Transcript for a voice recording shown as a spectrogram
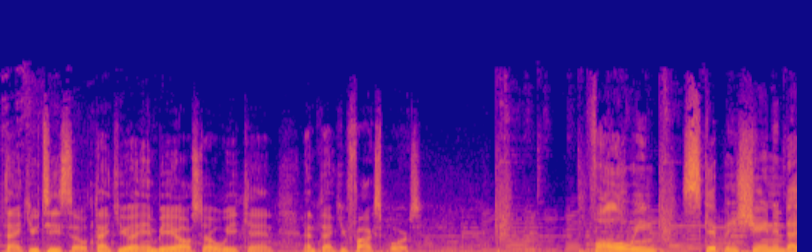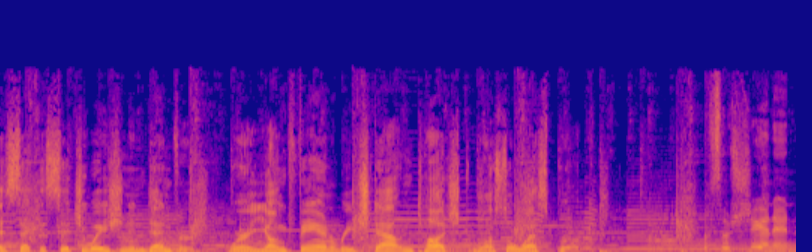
thank you, Tissot. Thank you, uh, NBA All Star Weekend, and thank you, Fox Sports. Following, Skip and Shannon dissect the situation in Denver, where a young fan reached out and touched Russell Westbrook. So, Shannon,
